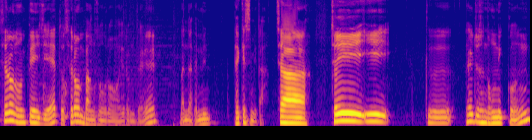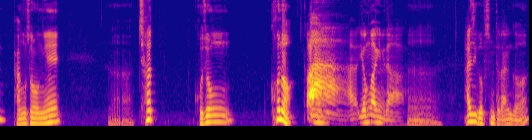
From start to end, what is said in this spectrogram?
새로운 홈페이지에 또 새로운 방송으로 여러분들 만나 뵙, 뵙겠습니다. 자, 저희 이 그 헬조선 독립군 방송의 어, 첫 고정 코너 아 영광입니다. 어, 아직 없습니다. 다른 거.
